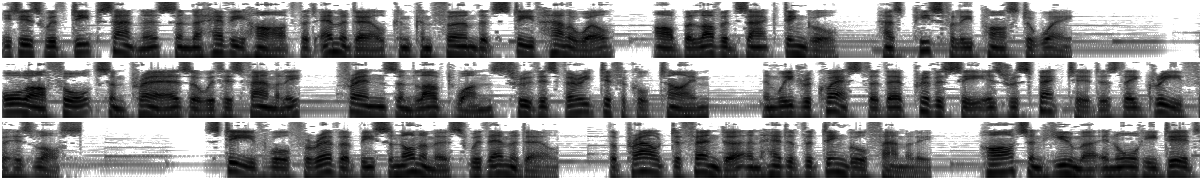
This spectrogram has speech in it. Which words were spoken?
It is with deep sadness and a heavy heart that Emmerdale can confirm that Steve Halliwell, our beloved Zach Dingle, has peacefully passed away. All our thoughts and prayers are with his family, friends and loved ones through this very difficult time, and we'd request that their privacy is respected as they grieve for his loss. Steve will forever be synonymous with Emmerdale, the proud defender and head of the Dingle family. Heart and humor in all he did,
